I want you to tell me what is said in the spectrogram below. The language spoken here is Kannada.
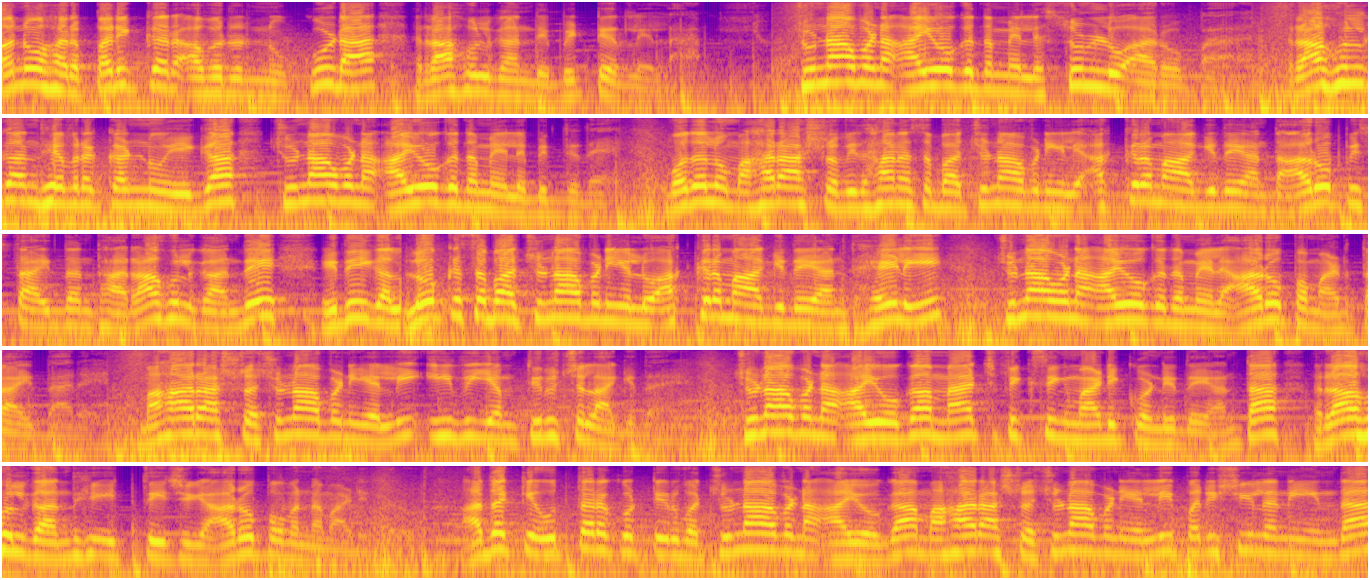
ಮನೋಹರ್ ಪರಿಕ್ಕರ್ ಅವರನ್ನು ಕೂಡ ರಾಹುಲ್ ಗಾಂಧಿ ಬಿಟ್ಟಿರಲಿಲ್ಲ. ಚುನಾವಣಾ ಆಯೋಗದ ಮೇಲೆ ಸುಳ್ಳು ಆರೋಪ. ರಾಹುಲ್ ಗಾಂಧಿ ಅವರ ಕಣ್ಣು ಈಗ ಚುನಾವಣಾ ಆಯೋಗದ ಮೇಲೆ ಬಿದ್ದಿದೆ. ಮೊದಲು ಮಹಾರಾಷ್ಟ್ರ ವಿಧಾನಸಭಾ ಚುನಾವಣೆಯಲ್ಲಿ ಅಕ್ರಮ ಆಗಿದೆ ಅಂತ ಆರೋಪಿಸ್ತಾ ಇದ್ದಂತಹ ರಾಹುಲ್ ಗಾಂಧಿ ಇದೀಗ ಲೋಕಸಭಾ ಚುನಾವಣೆಯಲ್ಲೂ ಅಕ್ರಮ ಆಗಿದೆ ಅಂತ ಹೇಳಿ ಚುನಾವಣಾ ಆಯೋಗದ ಮೇಲೆ ಆರೋಪ ಮಾಡ್ತಾ ಇದ್ದಾರೆ. ಮಹಾರಾಷ್ಟ್ರ ಚುನಾವಣೆಯಲ್ಲಿ ಇವಿಎಂ ತಿರುಚಲಾಗಿದೆ. ಚುನಾವಣಾ ಆಯೋಗ ಮ್ಯಾಚ್ ಫಿಕ್ಸಿಂಗ್ ಮಾಡಿಕೊಂಡಿದೆ ಅಂತ ರಾಹುಲ್ ಗಾಂಧಿ ಇತ್ತೀಚೆಗೆ ಆರೋಪವನ್ನ ಮಾಡಿದರು ಅದಕ್ಕೆ ಉತ್ತರ ಕೊಟ್ಟಿರುವ ಚುನಾವಣಾ ಆಯೋಗ ಮಹಾರಾಷ್ಟ್ರ ಚುನಾವಣೆಯಲ್ಲಿ ಪರಿಶೀಲನೆಯಿಂದ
